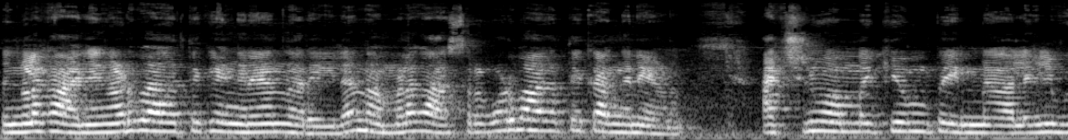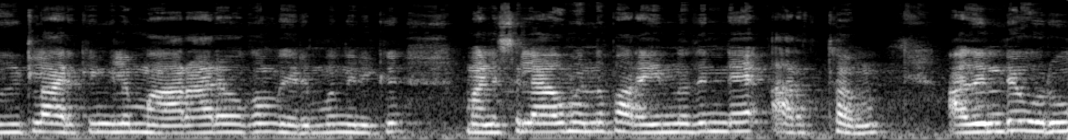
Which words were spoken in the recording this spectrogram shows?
നിങ്ങളെ കാഞ്ഞങ്ങാട് ഭാഗത്തേക്ക് എങ്ങനെയാണെന്ന് അറിയില്ല. നമ്മളെ കാസർഗോഡ് ഭാഗത്തേക്ക് അങ്ങനെയാണ്. അച്ഛനും അമ്മയ്ക്കും പിന്നെ അല്ലെങ്കിൽ വീട്ടിലാർക്കെങ്കിലും മാറാ മാറാരോഗം വരുമ്പോൾ നിനക്ക് മനസ്സിലാവുമെന്ന് പറയുന്നതിന്റെ അർത്ഥം അതിന്റെ ഒരു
